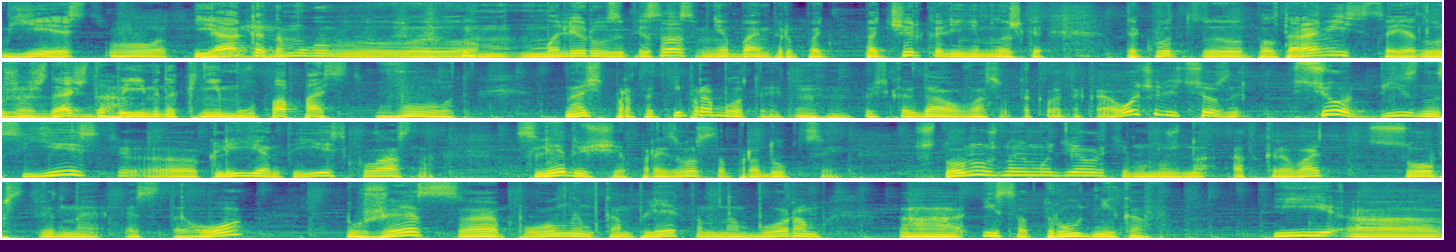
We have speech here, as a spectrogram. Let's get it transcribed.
есть. вот. Я к одному э, маляру записался, мне бампер под- подчиркали немножко. Так вот, э, полтора месяца я должен ждать, чтобы Да. именно к нему попасть. Вот. Значит, прототип работает. Мгм. То есть, когда у вас вот такая, такая очередь, все, все, бизнес есть, э, клиенты есть, классно. Следующее, производство продукции. Что нужно ему делать? Ему нужно открывать собственное СТО уже с полным комплектом, набором а, и сотрудников, и, а,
